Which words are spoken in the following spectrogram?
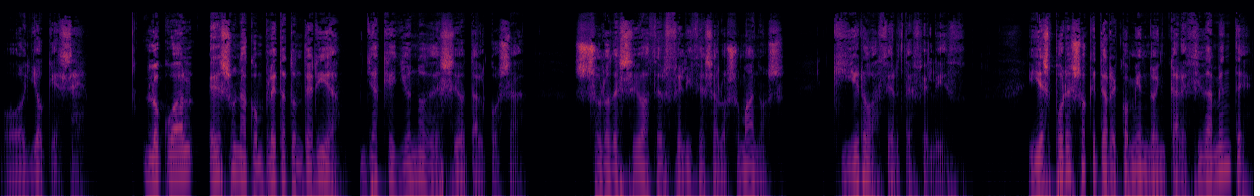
o yo qué sé. Lo cual es una completa tontería, ya que yo no deseo tal cosa. Solo deseo hacer felices a los humanos. Quiero hacerte feliz. Y es por eso que te recomiendo encarecidamente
